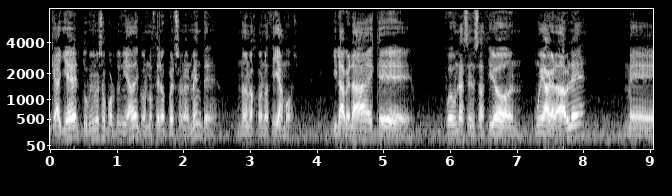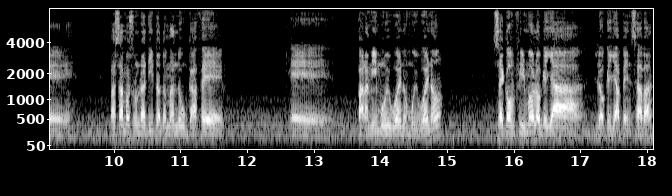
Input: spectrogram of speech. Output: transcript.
que ayer tuvimos oportunidad de conoceros personalmente, no nos conocíamos. Y la verdad es que fue una sensación muy agradable. Me, pasamos un ratito tomando un café eh, para mí muy bueno, muy bueno. Se confirmó lo que ya, lo que ya pensaba,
